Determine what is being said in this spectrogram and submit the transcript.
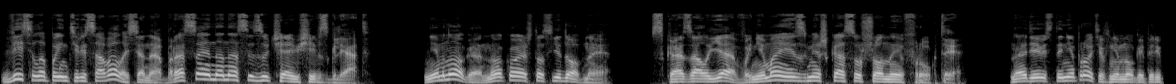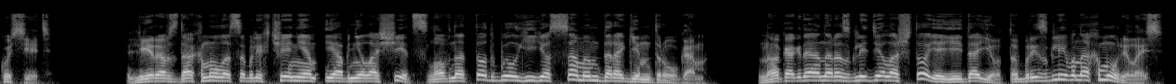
Весело поинтересовалась она, бросая на нас изучающий взгляд. «Немного, но кое-что съедобное», — сказал я, вынимая из мешка сушеные фрукты. «Надеюсь, ты не против немного перекусить?» Лира вздохнула с облегчением и обняла щит, словно тот был ее самым дорогим другом. Но когда она разглядела, что я ей даю, то брезгливо нахмурилась.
